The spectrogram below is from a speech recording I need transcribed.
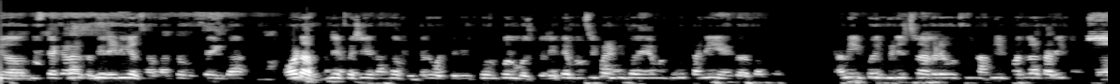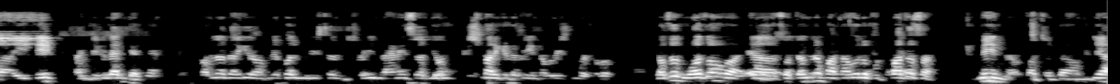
नुस्तेकारां सगळीं रेडी आसा तांकां फक्त एकदां ऑर्डर म्हणजे कशी तांकां भितर व्हरतली कोण कोण बसतली ते म्युन्सिपालिटीचो हें म्हणटकूच तांणी हें करपाक जाय आम्ही पयर मिनिस्टरा कडेन वचून आमी पंदरा तारीख ही डेट तांचे कडल्यान घेतल्या. पंदरा तारखेर honourable minister Vishwajit Rane sir येवन फिश मार्केटाचें इनॉग्रेशन करतलो तसोच हो जो स्वतंत्र पातावयलो फुटपाथ आसा मेन म्हणजे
